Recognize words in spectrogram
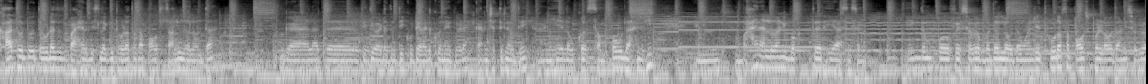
खात होतो तेवढ्याच बाहेर दिसलं की थोडा थोडा पाऊस चालू झाला होता. गळ्याला तर भीती वाटत होती कुठे अडकू नये पुढे कारण छत्री नव्हती. आणि हे लवकर संपवलं आणि आणि बाहेर आलो आणि बघ तर हे असं सगळं. एकदम परफेक्ट सगळं बदललं होतं. म्हणजे थोडासा पाऊस पडला होता आणि सगळं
